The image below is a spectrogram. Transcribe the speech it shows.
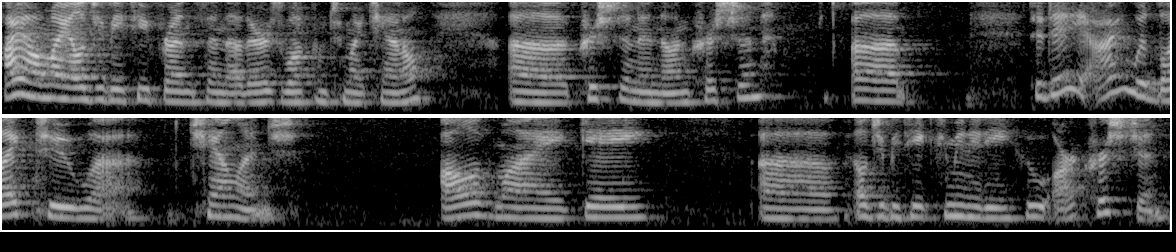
Hi, all my LGBT friends and others. Welcome to my channel, uh, Christian and non Christian. Uh, today, I would like to uh, challenge all of my gay uh, LGBT community who are Christian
